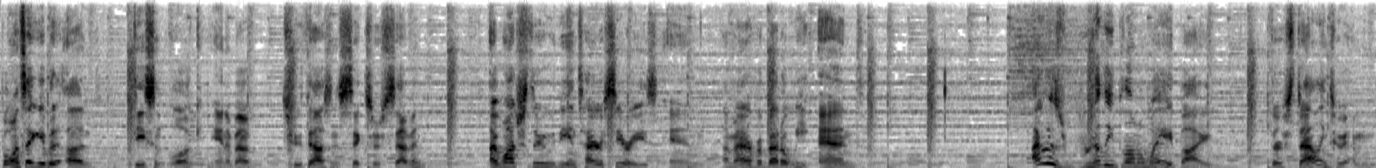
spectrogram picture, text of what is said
But once I gave it a decent look in about 2006 or 7, I watched through the entire series in a matter of about a week, and I was really blown away by their styling to it. I mean,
